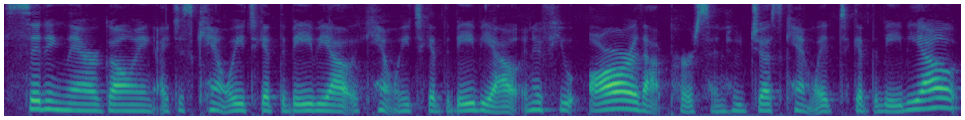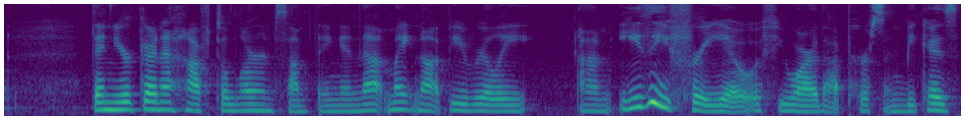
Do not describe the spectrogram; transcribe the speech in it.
sitting there going, I just can't wait to get the baby out. I can't wait to get the baby out. And if you are that person who just can't wait to get the baby out, then you're going to have to learn something. And that might not be really um, easy for you if you are that person because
